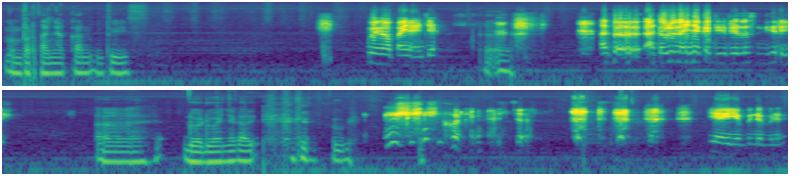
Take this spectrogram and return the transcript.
mempertanyakan itu is. Gue ngapain aja. Atau atau lu nanya ke diri lu sendiri? Eh, dua-duanya kali. Kurang ajar. Iya iya bener-bener.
